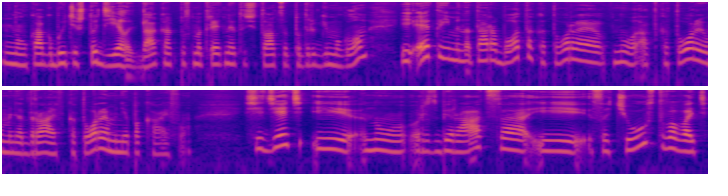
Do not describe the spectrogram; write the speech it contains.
ну, как быть и что делать, да, как посмотреть на эту ситуацию под другим углом. И это именно та работа, которая, ну, от которой у меня драйв, которая мне по кайфу. Сидеть и, ну, разбираться и сочувствовать,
